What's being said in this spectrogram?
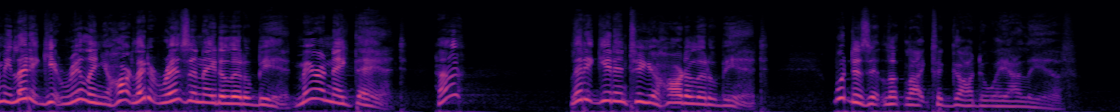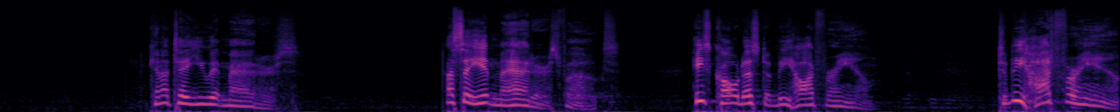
I mean, let it get real in your heart. Let it resonate a little bit. Marinate that. Huh? Let it get into your heart a little bit. What does it look like to God the way I live? Can I tell you it matters? I say it matters, folks. He's called us to be hot for Him. To be hot for Him.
